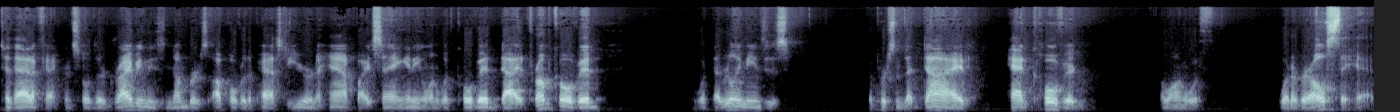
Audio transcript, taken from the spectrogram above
to that effect. And so they're driving these numbers up over the past year and a half by saying anyone with COVID died from COVID. What that really means is the person that died had COVID along with whatever else they had.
